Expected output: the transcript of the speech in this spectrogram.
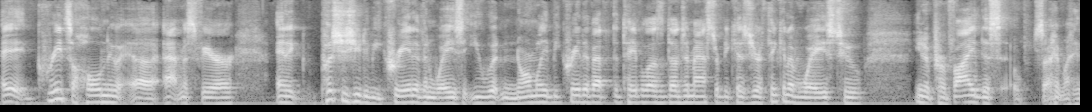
it creates a whole new uh, atmosphere, and it pushes you to be creative in ways that you wouldn't normally be creative at the table as a dungeon master because you're thinking of ways to, you know, provide this. Oh, sorry, my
